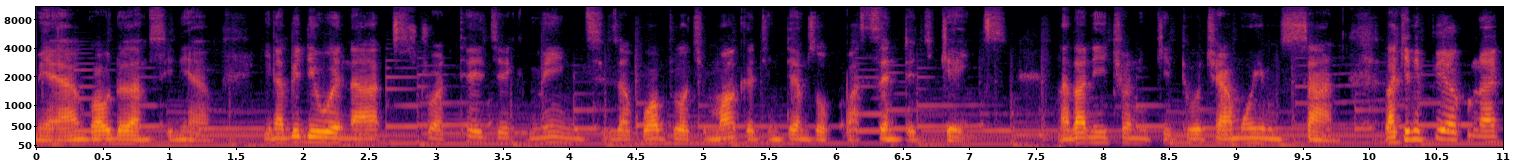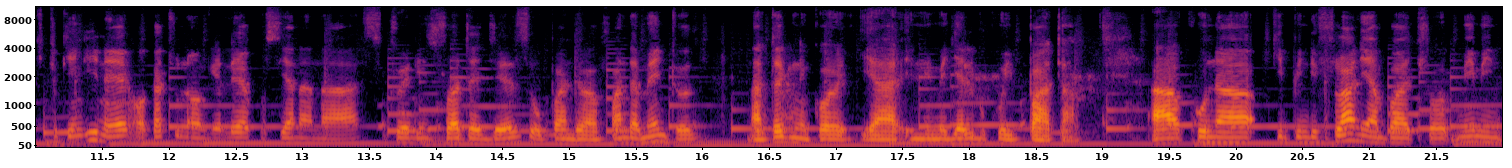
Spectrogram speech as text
yangu au dola hamsini yangu. Inabidi huwe na strategic means za kuapproach market in terms of percentage gains nadhani hicho ni kitu cha muhimu sana. Lakini pia kuna kitu kingine wakati unaongelea kuhusiana na trading strategies upande wa fundamentals na technical ya nimejaribu kuipata. Uh, kuna kipindi fulani ambacho mimi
